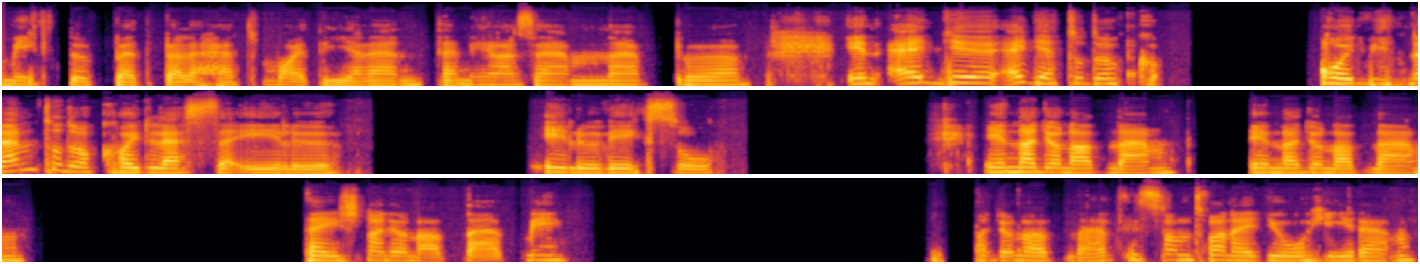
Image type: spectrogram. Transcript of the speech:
még többet be lehet majd jelenteni az emnep. Én egy, egyet tudok, hogy mit nem tudok, hogy lesz-e élő, élő végszó. Én nagyon adnám. Én nagyon adnám. Te is nagyon adnád, mi? Nagyon adnád. Viszont van egy jó hírem.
